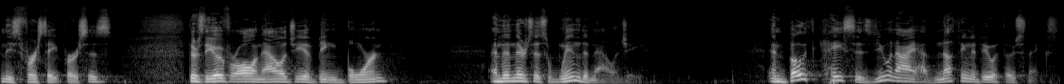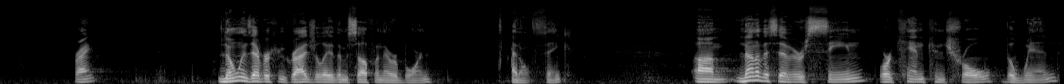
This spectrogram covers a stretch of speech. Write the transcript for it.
in these first eight verses. There's the overall analogy of being born, and then there's this wind analogy. In both cases, you and I have nothing to do with those things, right? No one's ever congratulated themselves when they were born, I don't think. Um, none of us have ever seen or can control the wind.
